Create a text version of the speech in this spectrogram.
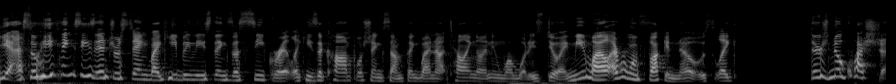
Yeah, so he thinks he's interesting by keeping these things a secret, like he's accomplishing something by not telling anyone what he's doing. Meanwhile, everyone fucking knows. Like, there's no question.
